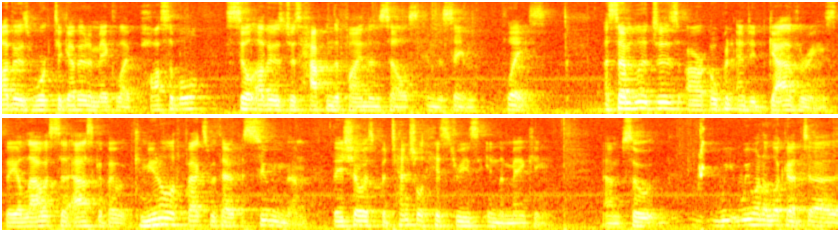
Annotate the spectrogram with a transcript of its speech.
Others work together to make life possible. Still others just happen to find themselves in the same place. Assemblages are open-ended gatherings. They allow us to ask about communal effects without assuming them. They show us potential histories in the making. Um, so we, we want to look at uh,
